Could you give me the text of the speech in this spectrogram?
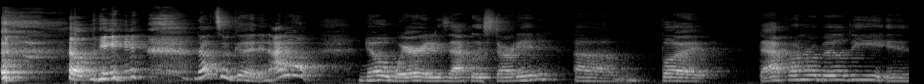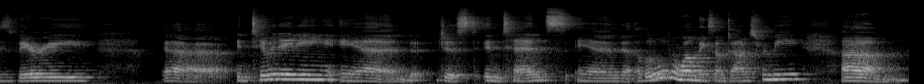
help me? Not so good. And I don't know where it exactly started, um, but that vulnerability is very uh, intimidating and just intense and a little overwhelming sometimes for me. Um,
